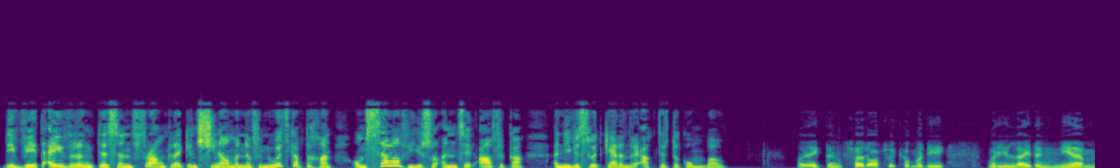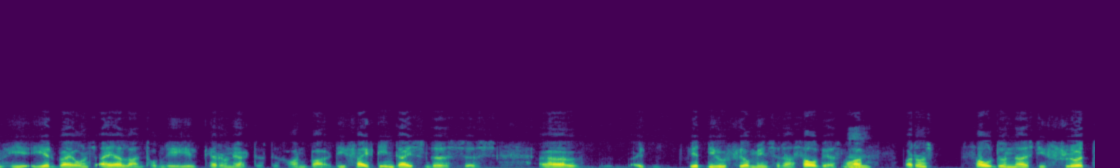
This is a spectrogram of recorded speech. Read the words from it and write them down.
die wetywering tussen Frankryk en China om in 'n vennootskap te gaan om self hierso in Suid-Afrika 'n nuwe soort kernreaktor te kom bou. Nou ek dink Suid-Afrika moet die moet die leiding neem hier, hier by ons eie land om die kernreaktor te gaan bou. Die 15000 is is uh ek weet nie hoeveel mense daar sal wees, maar mm. wat ons sal doen nou is die vloot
